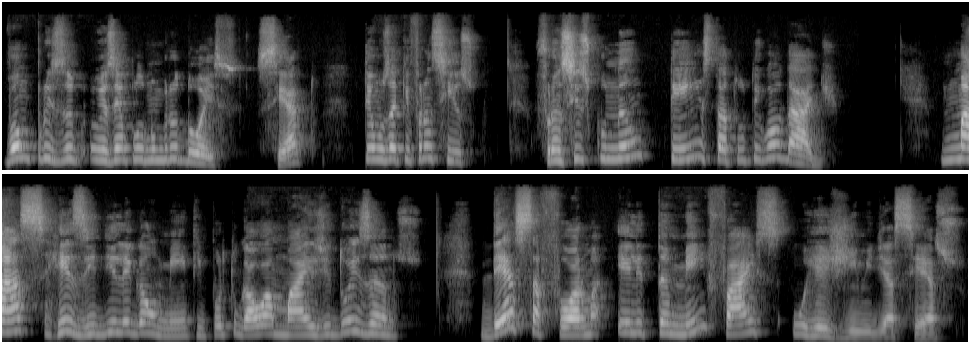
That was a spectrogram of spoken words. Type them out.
Vamos para o exemplo número 2, certo? Temos aqui Francisco. Francisco não tem Estatuto de Igualdade, mas reside legalmente em Portugal há mais de dois anos. Dessa forma, ele também faz o regime de acesso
